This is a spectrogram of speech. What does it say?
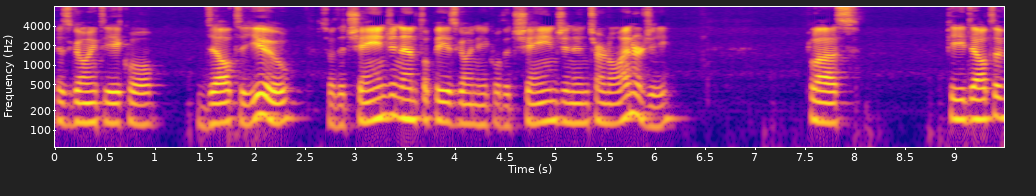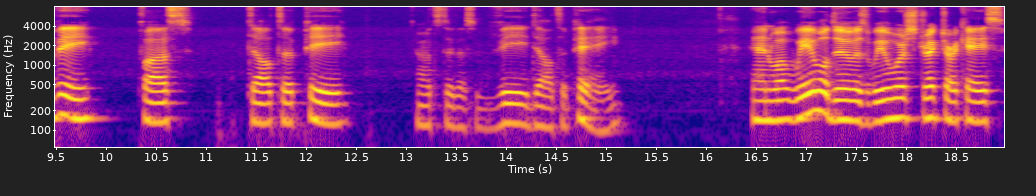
is going to equal delta U, so the change in enthalpy is going to equal the change in internal energy plus P delta V plus delta P, Now let's do this, V delta P. And what we will do is we will restrict our case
